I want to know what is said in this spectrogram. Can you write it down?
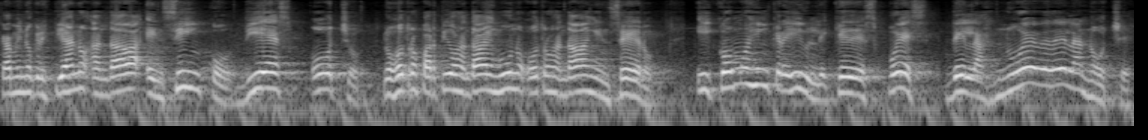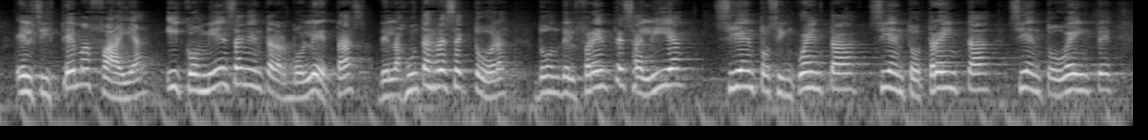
Camino Cristiano andaba en 5, 10, 8. Los otros partidos andaban en 1, otros andaban en 0. Y cómo es increíble que después de las 9 de la noche el sistema falla y comienzan a entrar boletas de las juntas receptoras donde el frente salía 150, 130, 120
